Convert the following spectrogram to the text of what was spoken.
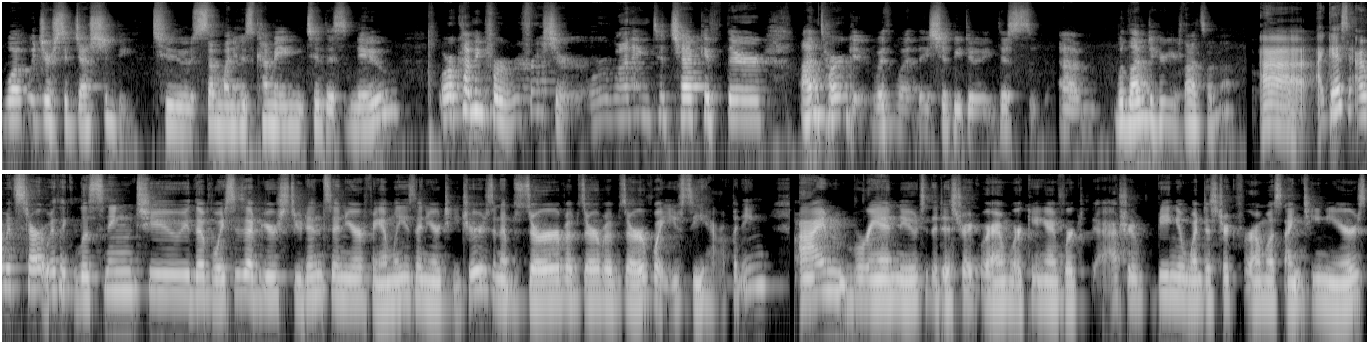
what would your suggestion be to someone who's coming to this new or coming for a refresher or wanting to check if they're on target with what they should be doing? Just um, would love to hear your thoughts on that. Uh, I guess I would start with like listening to the voices of your students and your families and your teachers and observe, observe, observe what you see happening. I'm brand new to the district where I'm working. I've worked after being in one district for almost 19 years.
